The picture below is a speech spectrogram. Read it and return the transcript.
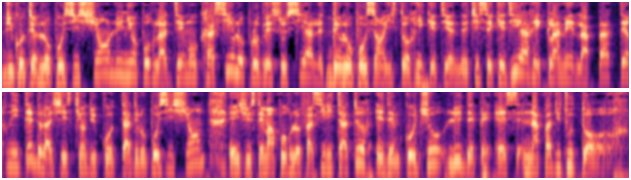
Du côté de l'opposition, l'Union pour la démocratie et le progrès social de l'opposant historique Étienne Tshisekedi a réclamé la paternité de la gestion du quota de l'opposition et justement pour le facilitateur Edem Kojo, l'UDPS n'a pas du tout tort.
